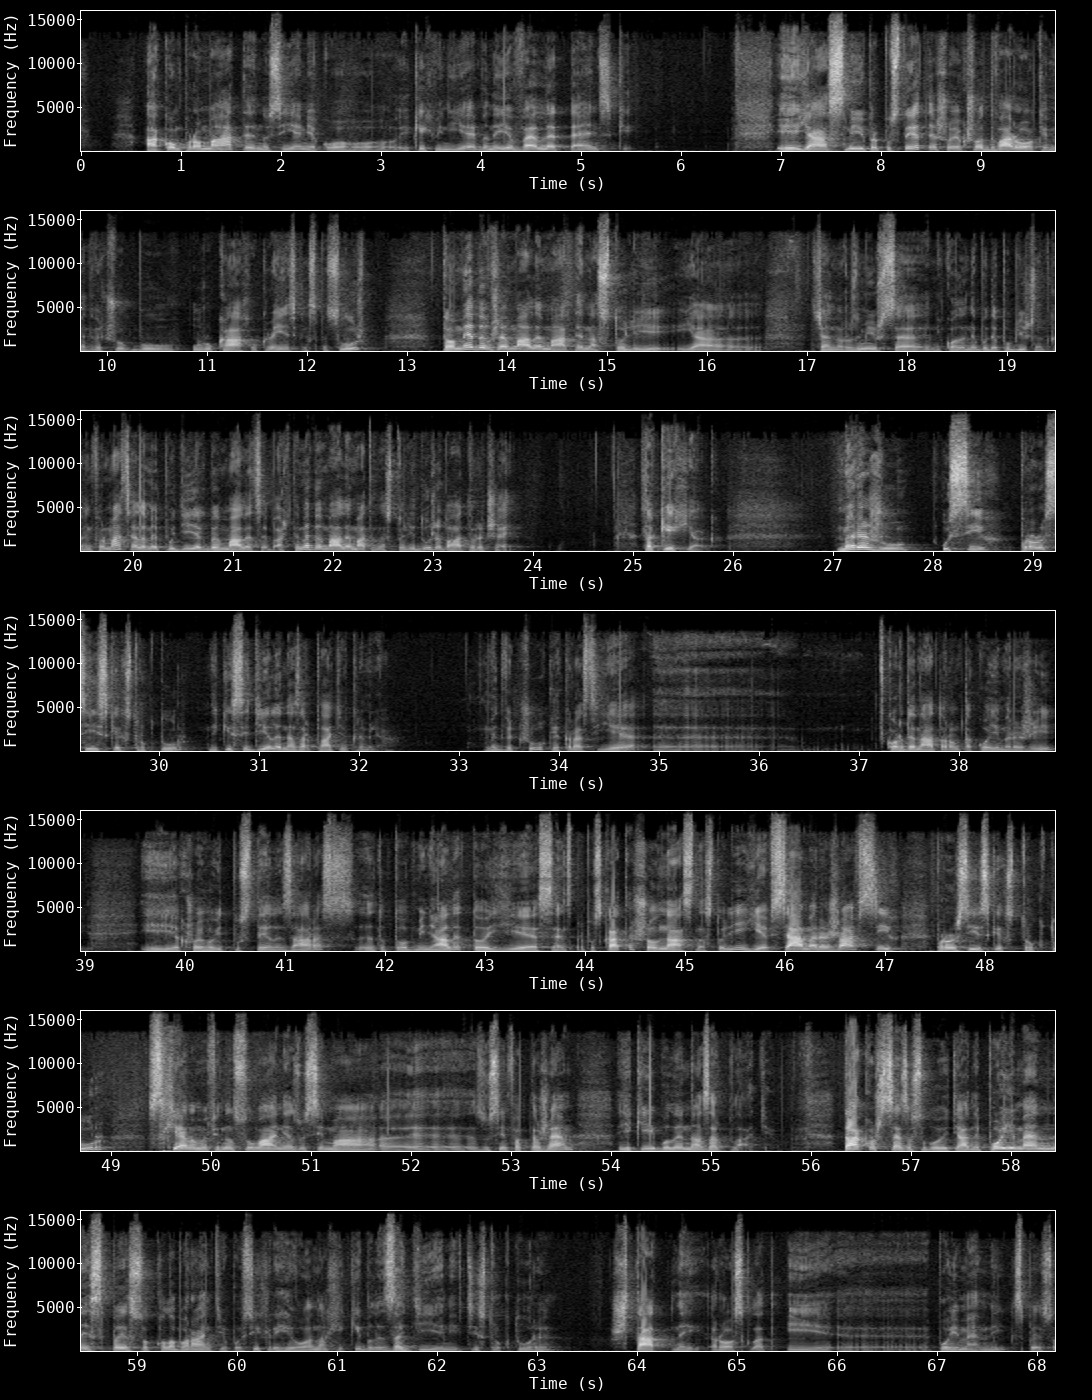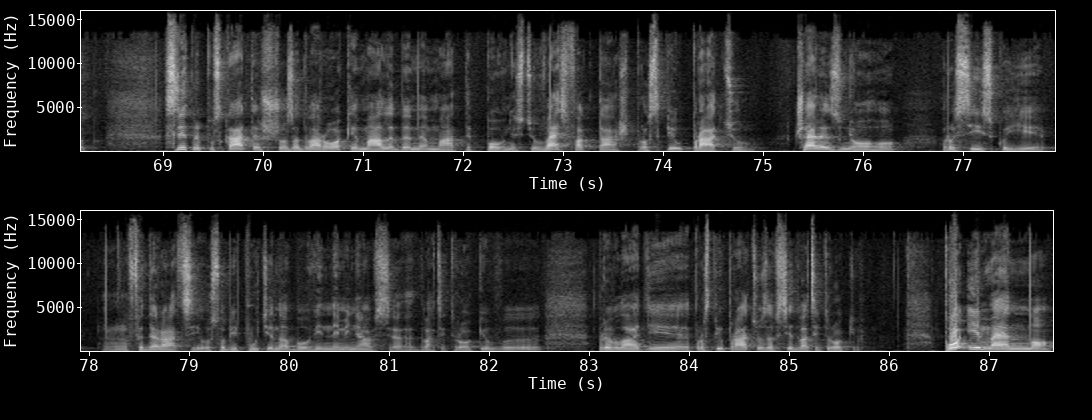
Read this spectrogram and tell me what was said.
А компромати, носієм якого, яких він є, вони є велетенські. І я смію припустити, що якщо два роки Медведчук був у руках українських спецслужб, то ми би вже мали мати на столі. Я звичайно розумію, що це ніколи не буде публічна така інформація, але ми по діях би мали це бачити. Ми би мали мати на столі дуже багато речей, таких як мережу усіх проросійських структур, які сиділи на зарплаті в Кремля. Медведчук якраз є е, координатором такої мережі. І якщо його відпустили зараз, е, тобто обміняли, то є сенс припускати, що в нас на столі є вся мережа всіх проросійських структур, схемами фінансування з усіма, е, з усім фактажем, які були на зарплаті. Також це за собою тягне поіменний список колаборантів по всіх регіонах, які були задіяні в ці структури, штатний розклад і е, поіменний список. Слід припускати, що за два роки мали би ми мати повністю весь фактаж про співпрацю через нього Російської Федерації, в особі Путіна, бо він не мінявся 20 років е, при владі, про співпрацю за всі 20 років. Поіменно,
